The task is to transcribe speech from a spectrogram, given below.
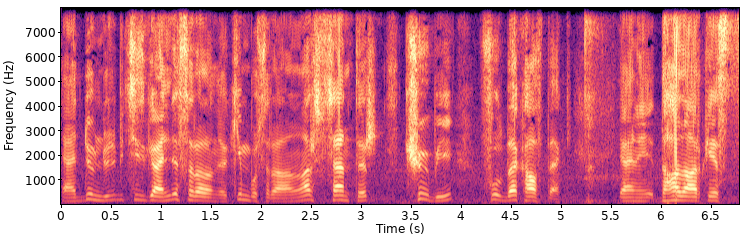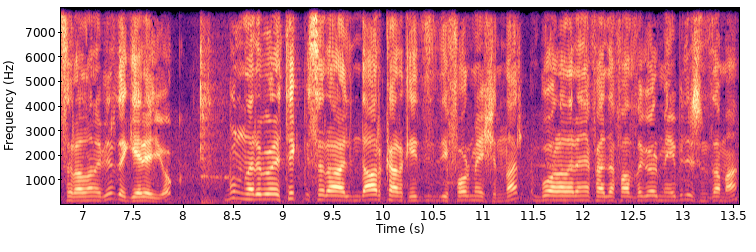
Yani dümdüz bir çizgi halinde sıralanıyor. Kim bu sıralananlar? Center, QB, fullback, halfback. Yani daha da arkaya sıralanabilir de gereği yok. Bunları böyle tek bir sıra halinde arka arkaya dizdiği formation'lar bu aralar NFL'de fazla görmeyebilirsiniz ama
